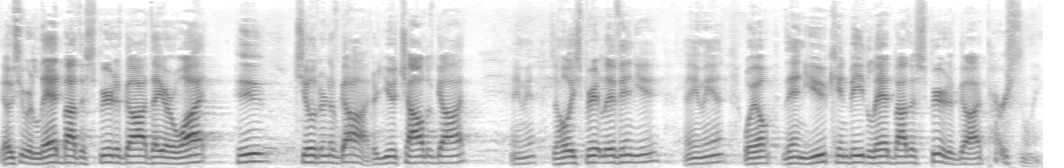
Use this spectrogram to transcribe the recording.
Those who are led by the Spirit of God, they are what? Who? Children of God. Are you a child of God? Amen. Does the Holy Spirit live in you? Amen. Well, then you can be led by the Spirit of God personally.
